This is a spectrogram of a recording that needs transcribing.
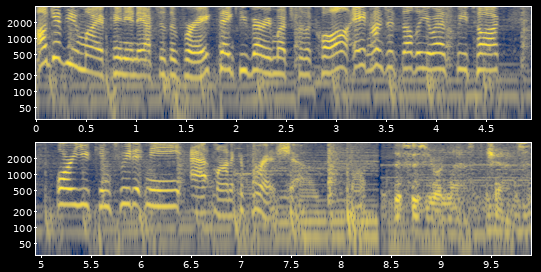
I'll give you my opinion after the break. Thank you very much for the call. 800 WSB Talk or you can tweet at me at Monica Perez Show. This is your last chance.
